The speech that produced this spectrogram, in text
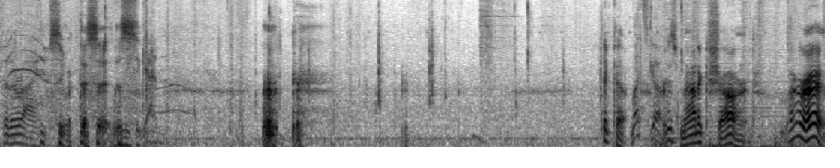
For the ride. Let's see what this is. again. Pick up. Let's go. Prismatic shard. Alright.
